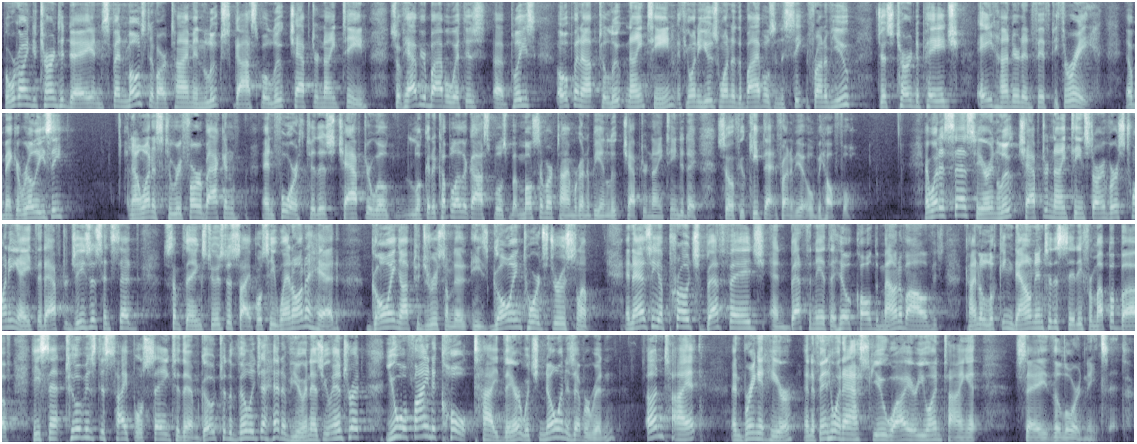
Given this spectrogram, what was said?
But we're going to turn today and spend most of our time in Luke's Gospel, Luke chapter 19. So if you have your Bible with us, uh, please open up to Luke 19. If you want to use one of the Bibles in the seat in front of you, just turn to page 853. It'll make it real easy. And I want us to refer back and, and forth to this chapter. We'll look at a couple other gospels, but most of our time we're going to be in Luke chapter 19 today. So if you keep that in front of you, it will be helpful. And what it says here in Luke chapter 19, starting verse 28, that after Jesus had said some things to his disciples, he went on ahead, going up to Jerusalem. He's going towards Jerusalem. And as he approached Bethphage and Bethany at the hill called the Mount of Olives, kind of looking down into the city from up above, he sent two of his disciples, saying to them, Go to the village ahead of you, and as you enter it, you will find a colt tied there, which no one has ever ridden. Untie it and bring it here. And if anyone asks you, Why are you untying it? say, The Lord needs it.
